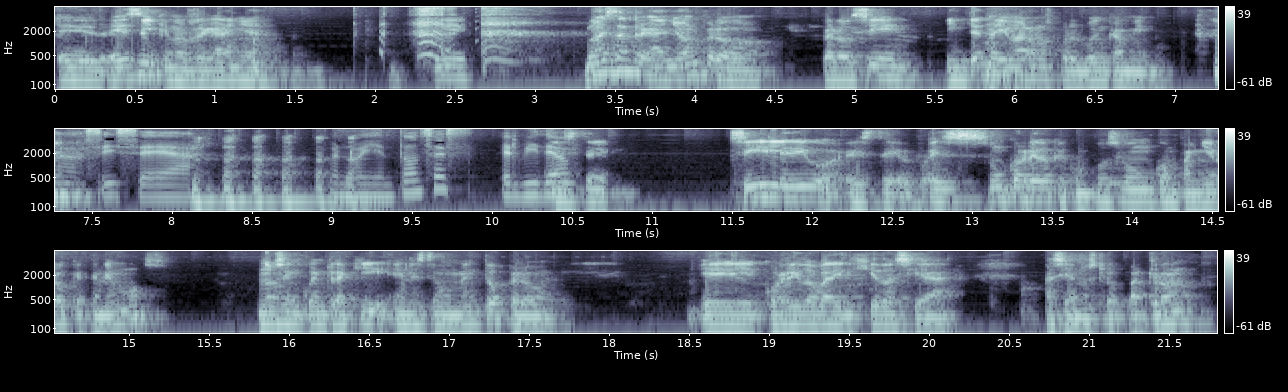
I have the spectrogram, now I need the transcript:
Eh, es el que nos regaña. Sí. No es tan regañón, pero, pero sí, intenta llevarnos por el buen camino. Así sea. Bueno, y entonces, el video. Este, sí, le digo, este, es un corrido que compuso un compañero que tenemos. No se encuentra aquí en este momento, pero el corrido va dirigido hacia, hacia nuestro patrón.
